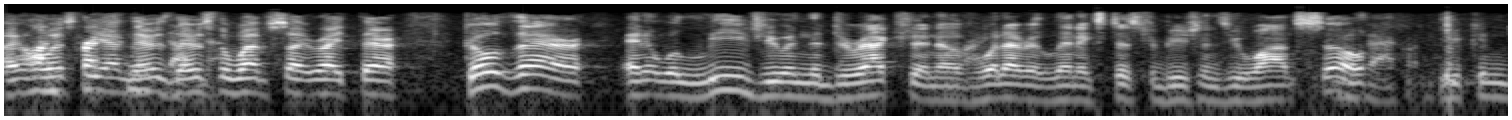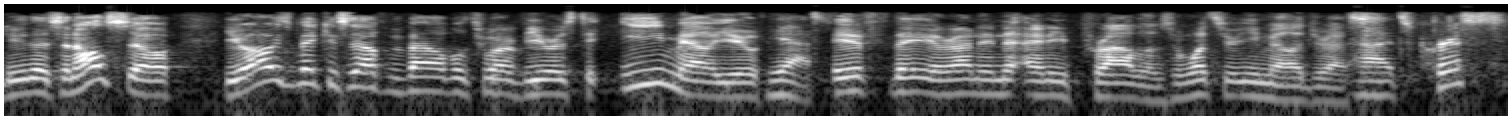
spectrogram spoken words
Yeah, OSDN, there's there's the website right there. Go there, and it will lead you in the direction of Right. whatever Linux distributions you want. So Exactly. you can do this, and also you always make yourself available to our viewers to email you Yes. if they run into any problems. And what's your email address? Uh, it's Chris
